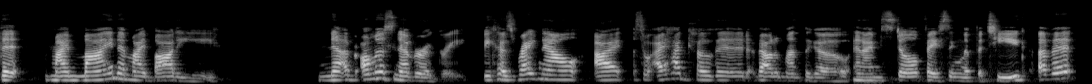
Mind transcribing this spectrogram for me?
that my mind and my body never almost never agree because right now I so I had COVID about a month ago and I'm mm-hmm. still facing the fatigue of it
